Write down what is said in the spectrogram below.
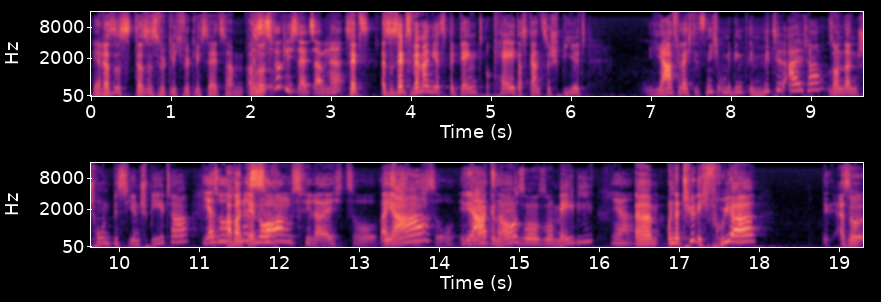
Ja, das ist, das ist wirklich, wirklich seltsam. Das Also, ist wirklich seltsam, ne? selbst, also selbst wenn man jetzt bedenkt, okay, das Ganze spielt, ja, vielleicht jetzt nicht unbedingt im Mittelalter, sondern schon ein bisschen später. Ja, so aber dennoch, vielleicht so. Weiß ja, ich nicht so. in ja, genau, Zeit. so, so maybe. Ja. Ähm, und natürlich, früher, also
